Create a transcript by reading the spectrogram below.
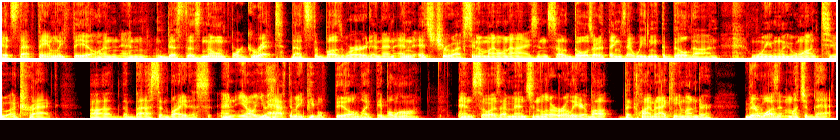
It's that family feel, and and Vista's known for grit. That's the buzzword, and and and it's true. I've seen it with my own eyes, and so those are the things that we need to build on when we want to attract uh, the best and brightest. And you know, you have to make people feel like they belong. And so, as I mentioned a little earlier about the climate I came under, there wasn't much of that.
